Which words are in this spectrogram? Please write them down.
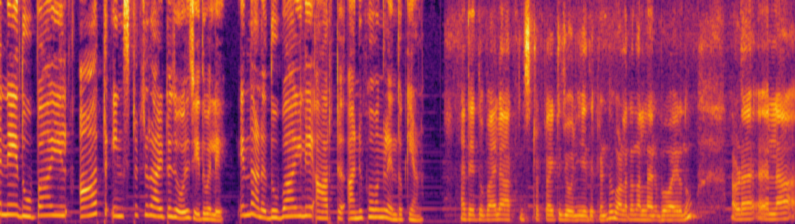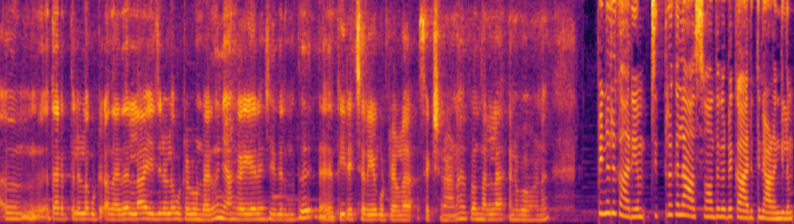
തന്നെ ദുബായിൽ ആർട്ട് ഇൻസ്ട്രക്ടറായിട്ട് ജോലി ചെയ്തുവല്ലേ? എന്താണ് ദുബായിലെ ആർട്ട് അനുഭവങ്ങൾ എന്തൊക്കെയാണ്? അതെ ദുബായിൽ ആർട്ട് ഇൻസ്ട്രക്ടറായിട്ട് ജോലി ചെയ്തിട്ടുണ്ട്. വളരെ നല്ല അനുഭവമായിരുന്നു. അവിടെ എല്ലാ തരത്തിലുള്ള കുട്ടി അതായത് എല്ലാ ഏജിലുള്ള കുട്ടികളും ഉണ്ടായിരുന്നു. ഞാൻ കൈകാര്യം ചെയ്തിരുന്നത് തീരെ ചെറിയ കുട്ടികളുടെ സെക്ഷനാണ് അപ്പം നല്ല അനുഭവമാണ്. പിന്നെ ഒരു കാര്യം ചിത്രകലാ ആസ്വാദകരുടെ കാര്യത്തിലാണെങ്കിലും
